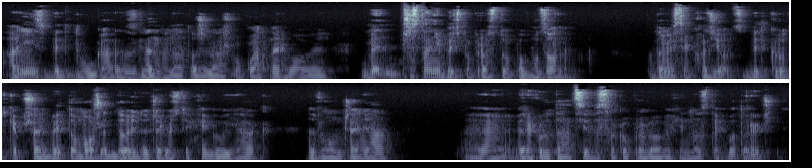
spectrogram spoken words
ani zbyt długa ze względu na to, że nasz układ nerwowy przestanie być po prostu pobudzony. Natomiast jak chodzi o zbyt krótkie przerwy, to może dojść do czegoś takiego jak do wyłączenia e, rekrutacji wysokoprogowych jednostek motorycznych.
